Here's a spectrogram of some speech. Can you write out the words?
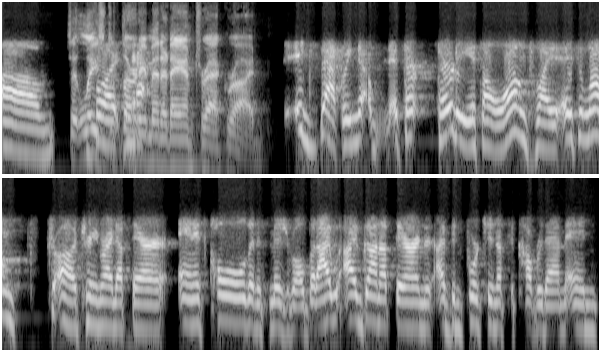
Um, it's at least a 30 now, minute Amtrak ride. Exactly. No, 30. It's a long flight. It's a long uh, train ride up there, and it's cold and it's miserable. But I, I've gone up there and I've been fortunate enough to cover them, and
